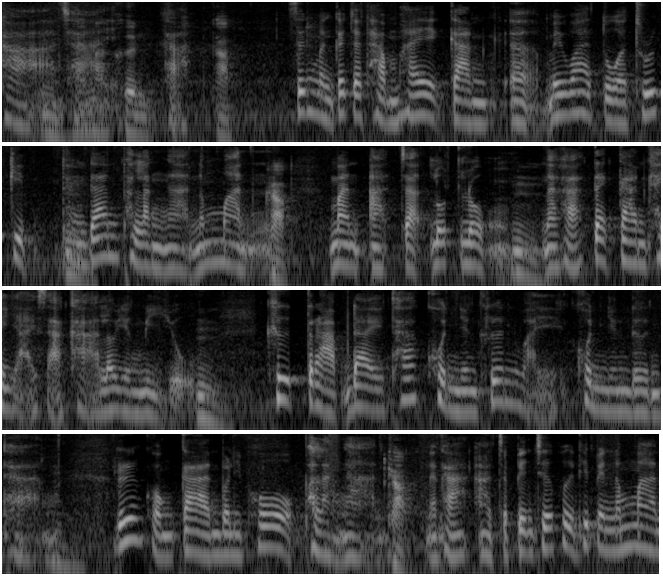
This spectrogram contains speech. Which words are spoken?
ค่ะอืมใช่ให้มากขึ้นค่ะครับ ซึ่งมันก็จะทำให้การเอ่อไม่ว่าตัวธุรกิจทางด้านพลังงานน้ำมันครับมันอาจจะลดลงอืมนะคะ แต่การขยายสาขาเรายังมีอยู่อืมคือตราบใดถ้าคนยังเคลื่อนไหว คนยังเดินทาง เรื่องของการบริโภคพลังงานครับนะคะอาจจะเป็นเชื้อเพลิงที่เป็นน้ำมัน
